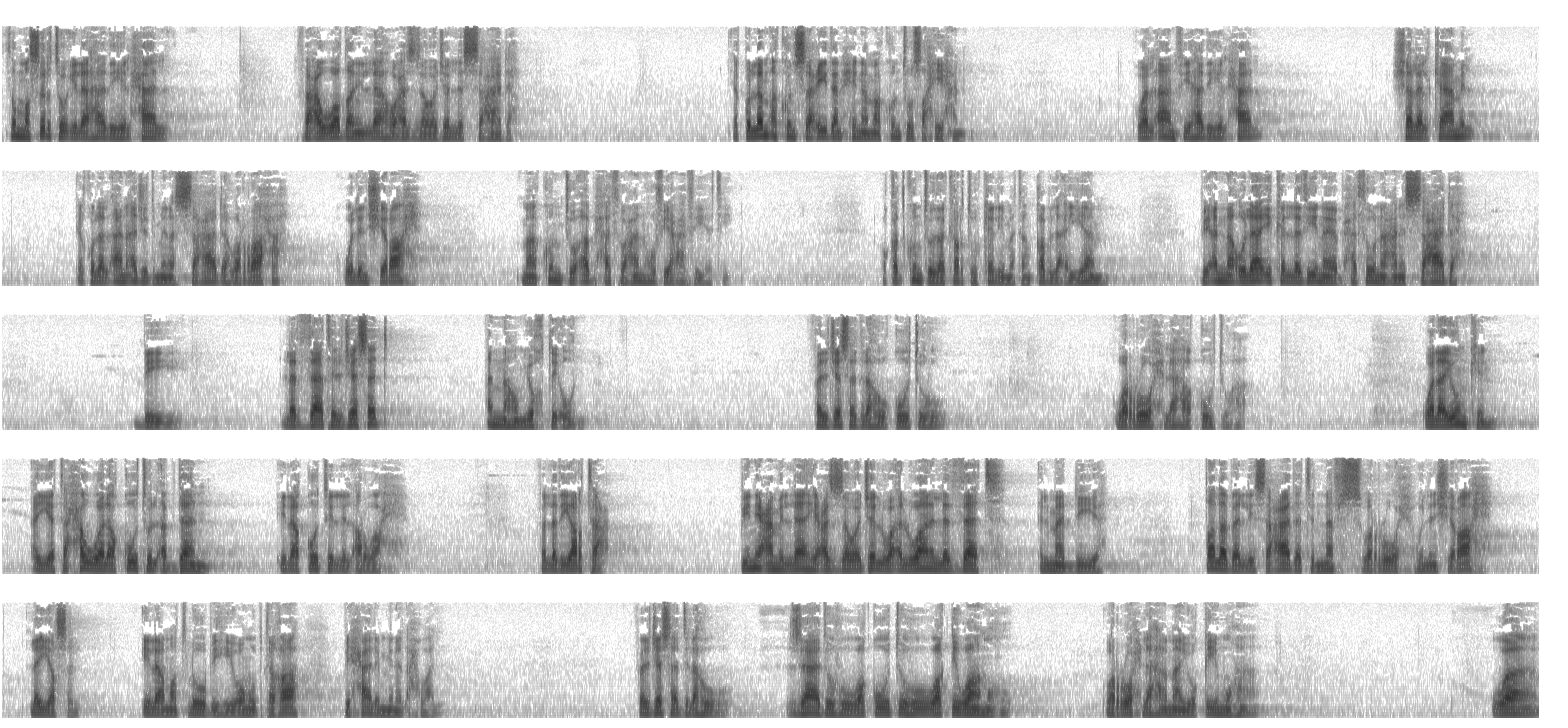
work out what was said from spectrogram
ثم صرت إلى هذه الحال فعوضني الله عز وجل السعادة. يقول لم أكن سعيدا حينما كنت صحيحا. والآن في هذه الحال شلل كامل يقول الآن أجد من السعادة والراحة والانشراح ما كنت أبحث عنه في عافيتي. وقد كنت ذكرت كلمة قبل أيام بأن أولئك الذين يبحثون عن السعادة بلذات الجسد أنهم يخطئون. فالجسد له قوته والروح لها قوتها. ولا يمكن أن يتحول قوت الأبدان إلى قوت للأرواح. فالذي يرتع بنعم الله عز وجل وألوان اللذات المادية. طلبا لسعادة النفس والروح والانشراح لن يصل إلى مطلوبه ومبتغاه بحال من الأحوال. فالجسد له زاده وقوته وقوامه والروح لها ما يقيمها ولها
